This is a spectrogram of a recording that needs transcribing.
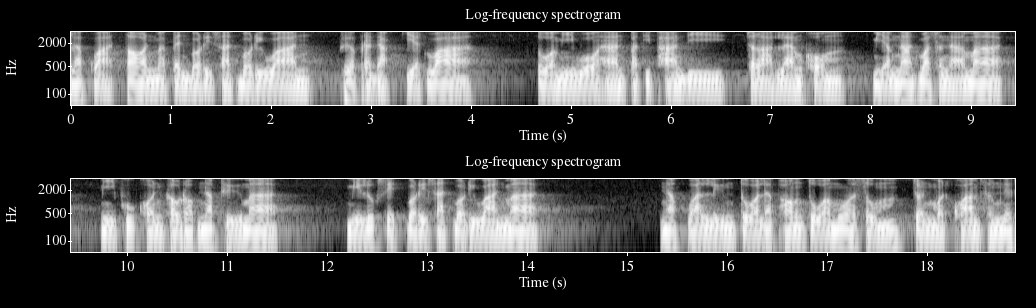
และกวาดต้อนมาเป็นบริษัทบริวาร เพื่อประดับเกียรติว่า ตัวมีโวหารปฏิพานดี ฉลาดแหลมคม มีอำนาจวาสนามาก มีผู้คนเคารพนับถือมาก มีลูกศิษย์บริษัทบริวารมาก นับวันลืมตัวและพองตัวมั่วสุมจนหมดความสำนึก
